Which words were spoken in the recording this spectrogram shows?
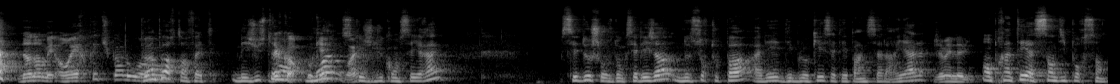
non, non, mais en RP, tu parles ou peu en- importe en fait. Mais justement, D'accord, ok, moi, ce que je lui conseillerais, c'est deux choses. Donc, c'est déjà ne surtout pas aller débloquer cette épargne salariale. Jamais de la vie. Emprunter à 110%.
